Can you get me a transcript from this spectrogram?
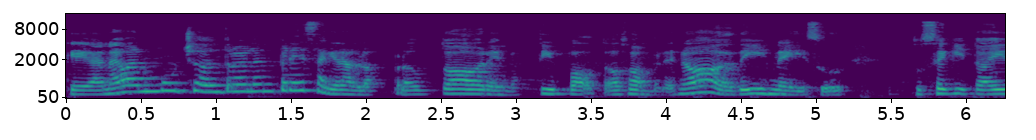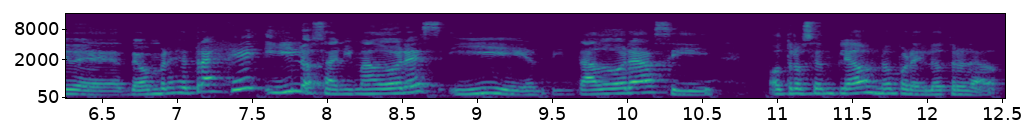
que ganaban mucho dentro de la empresa, que eran los productores, los tipos, todos hombres, ¿no? Disney y su, su séquito ahí de, de hombres de traje, y los animadores y entintadoras y otros empleados, ¿no? Por el otro lado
